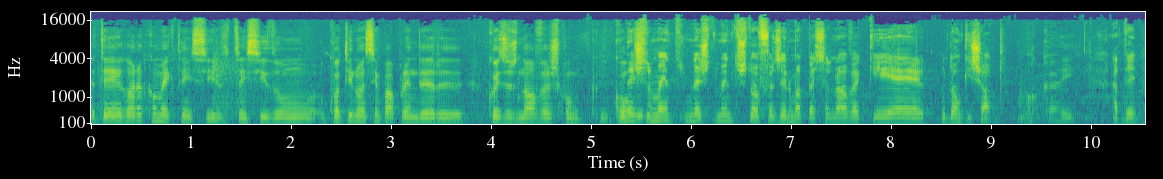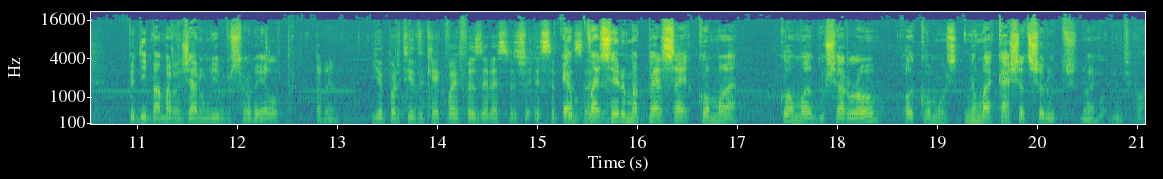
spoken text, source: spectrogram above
Até agora, como é que tem sido? Tem sido um... Continua sempre a aprender eh, coisas novas com... que- com... Neste momento, neste momento estou a fazer uma peça nova que é o Dom Quixote. Ok. Até pedi para me arranjar um livro sobre ele. Para... E a partir de que é que vai fazer essas, essa É, peça? vai ser uma peça como a, como a do Charlot, ou como numa caixa de charutos, não é? Muito bem.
